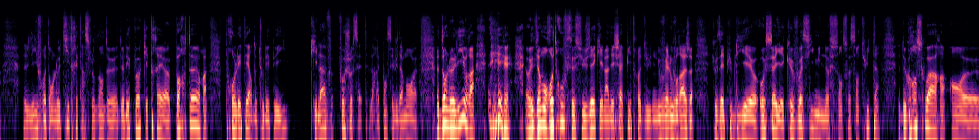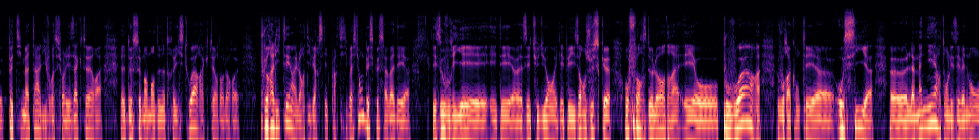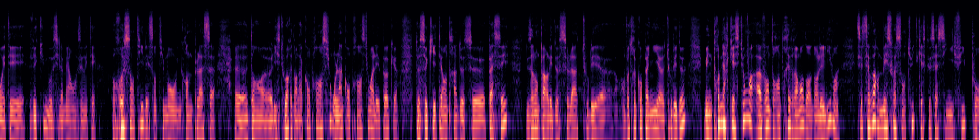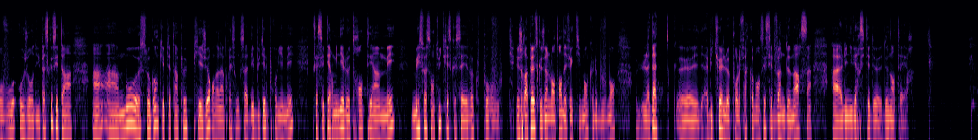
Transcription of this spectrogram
livre dont le titre est un slogan de, de l'époque et très euh, porteur, prolétaire de tous les pays, qui lave vos chaussettes. La réponse, évidemment, euh, dans le livre. Et évidemment, on retrouve ce sujet qui est l'un des chapitres du nouvel ouvrage que vous avez publié au Seuil et que voici, 1968, de Grand Soir en Petit Matin, livre sur les acteurs de ce moment de notre histoire, acteurs dans leur pluralité hein, et leur diversité de participation, puisque ça va des, euh, des ouvriers et, des euh, étudiants et des paysans jusqu'aux forces de l'ordre et au pouvoir. Vous racontez euh, aussi la manière dont les événements ont été vécus, mais aussi la manière dont ils ont été ressentis. Les sentiments ont une grande place dans l'histoire et dans la compréhension ou l'incompréhension à l'époque de ce qui était en train de se passer. Nous allons parler de cela les, en votre compagnie tous les deux. Mais une première question, avant de rentrer vraiment dans, les livres, c'est de savoir mai 68, qu'est-ce que ça signifie pour vous aujourd'hui? Parce que c'est un, un, mot, slogan qui est peut-être un peu piégeur. On a l'impression que ça a débuté le 1er mai, que ça s'est terminé le 31 mai. Mai 68, qu'est-ce que ça évoque pour vous? Et je rappelle, ce que je viens de l'entendre, effectivement, que le mouvement, la date euh, habituelle pour le faire commencer, c'est le 22 mars à l'université de, de Nanterre.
